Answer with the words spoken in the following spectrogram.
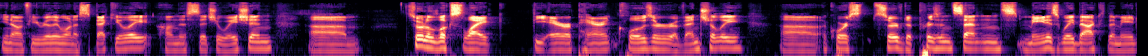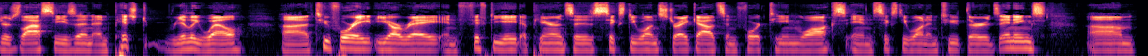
you know if you really want to speculate on this situation. Um, sort of looks like the heir apparent closer eventually. Uh, of course, served a prison sentence, made his way back to the majors last season, and pitched really well. Uh, 248 ERA in 58 appearances, 61 strikeouts, and 14 walks in 61 and two thirds innings. Um,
